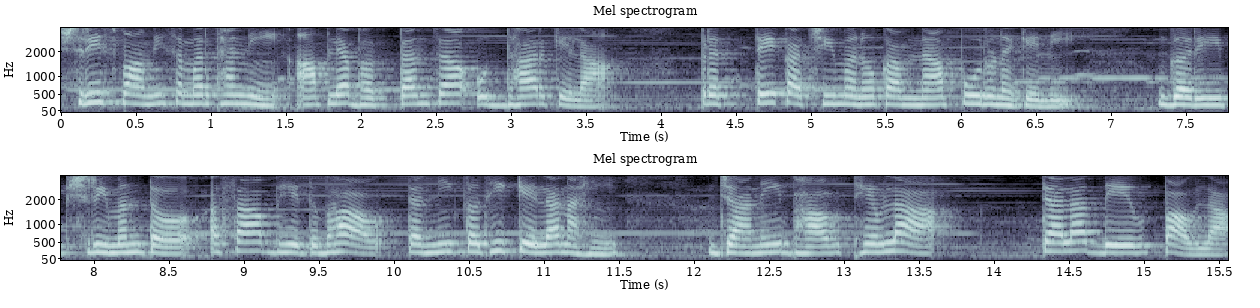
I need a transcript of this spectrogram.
श्री स्वामी समर्थांनी आपल्या भक्तांचा उद्धार केला. प्रत्येकाची मनोकामना पूर्ण केली. गरीब श्रीमंत असा भेदभाव त्यांनी कधी केला नाही. ज्याने भाव ठेवला त्याला देव पावला.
